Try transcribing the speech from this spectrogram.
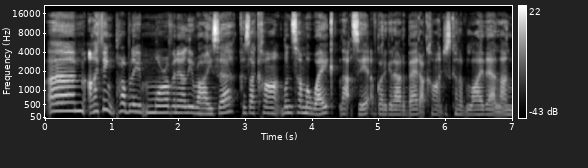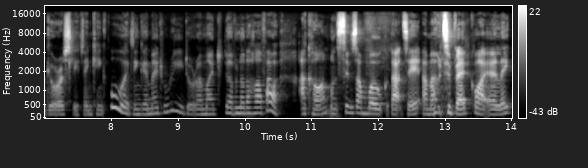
Um, I think probably more of an early riser because I can't. Once I'm awake, that's it. I've got to get out of bed. I can't just kind of lie there languorously thinking, "Oh, I think I might read or I might have another half hour." I can't. Once since I'm woke, that's it. I'm out of bed quite early.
